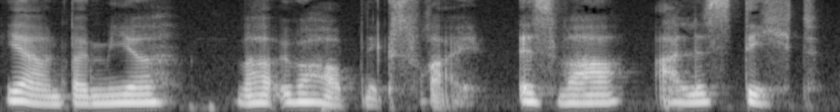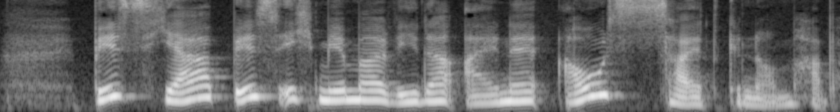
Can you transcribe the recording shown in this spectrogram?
Ja, und bei mir war überhaupt nichts frei. Es war alles dicht. Bis ja, bis ich mir mal wieder eine Auszeit genommen habe.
